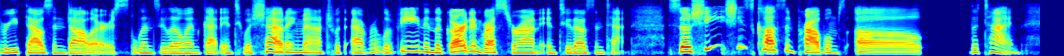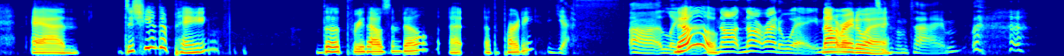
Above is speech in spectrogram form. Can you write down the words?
$3,000. Lindsay Lohan got into a shouting match with Avril Lavigne in the Garden restaurant in 2010. So she she's causing problems all the time. And did she end up paying the 3000 bill at, at the party? Yes. Uh, later. No. not not right away. Not No, right it away. Took some time.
